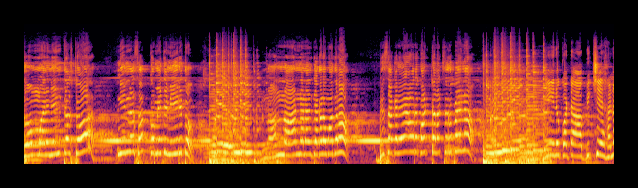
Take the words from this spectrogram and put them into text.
ಸುಮ್ಮನೆ ನಿಂತಷ್ಟು ನಿನ್ನ ಸಕ್ಕು ಮಿತಿ ಮೀರಿತು. ನನ್ನ ಅಣ್ಣನ ಜಗಳ ಮೊದಲು ಬಿಸಕಲೇ ಅವರು ಕೊಟ್ಟ ಲಕ್ಷ ರೂಪಾಯಿನ ನೀನು ಕೊಟ್ಟ ಆ ಭಿಕ್ಷೆ ಹಣ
